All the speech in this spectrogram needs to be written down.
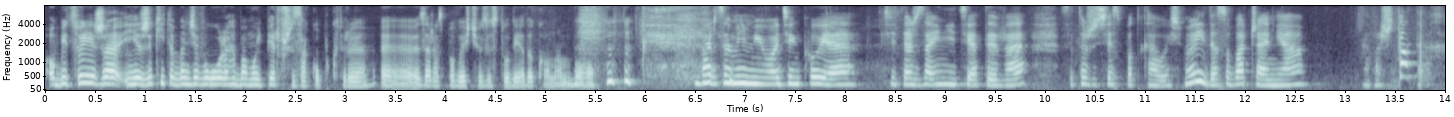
Obiecuję, że jeżyki to będzie w ogóle chyba mój pierwszy zakup, który e, zaraz po wyjściu ze studia dokonam, bo Bardzo mi miło, dziękuję Ci też za inicjatywę, za to, że się spotkałyśmy i do zobaczenia na warsztatach.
